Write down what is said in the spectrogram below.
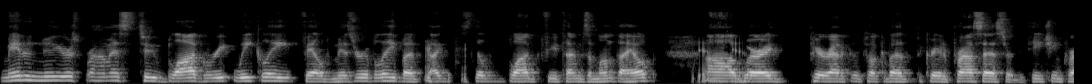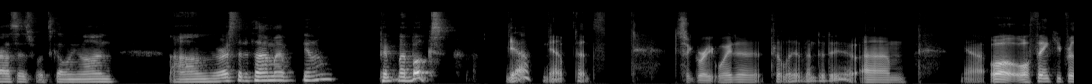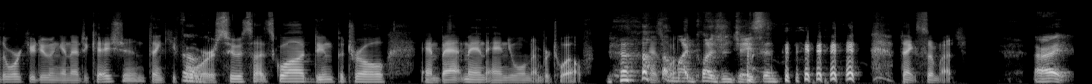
made a New Year's promise to blog re- weekly, failed miserably, but I still blog a few times a month. I hope, Yeah, uh, yeah. where I periodically talk about the creative process or the teaching process, what's going on. Um, the rest of the time, I you know pimp my books. Yeah, yeah, that's it's a great way to to live and to do. Um, yeah. Well, well, thank you for the work you're doing in education. Thank you Oh, for Suicide Squad, Doom Patrol, and Batman Annual number 12 as well. my pleasure, Jason. Thanks so much. All right.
